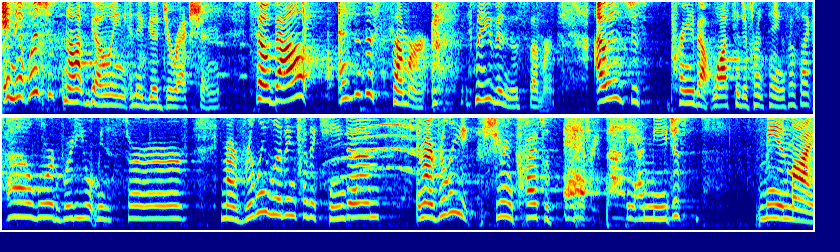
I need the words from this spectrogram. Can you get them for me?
And it was just not going in a good direction. So, about, as of this summer, it may have been this summer, I was just praying about lots of different things. I was like, oh, Lord, where do you want me to serve? Am I really living for the kingdom? Am I really sharing Christ with everybody I meet? Just me and my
